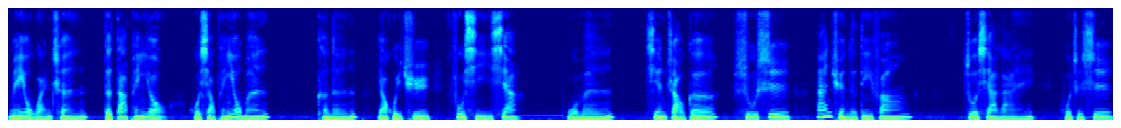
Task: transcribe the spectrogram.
没有完成的大朋友或小朋友们，可能要回去复习一下。我们先找个舒适、安全的地方坐下来，或者是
